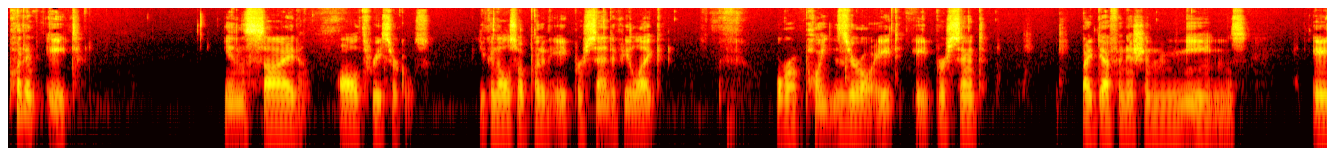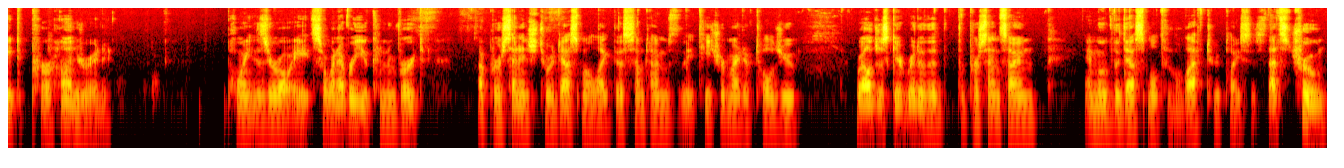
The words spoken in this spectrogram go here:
Put an 8 inside all three circles. You can also put an 8% if you like, or a 0.08. 8% by definition means 8 per 100, 0.08. So whenever you convert a percentage to a decimal like this, sometimes the teacher might have told you, well, just get rid of the, the percent sign and move the decimal to the left two places. That's true.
